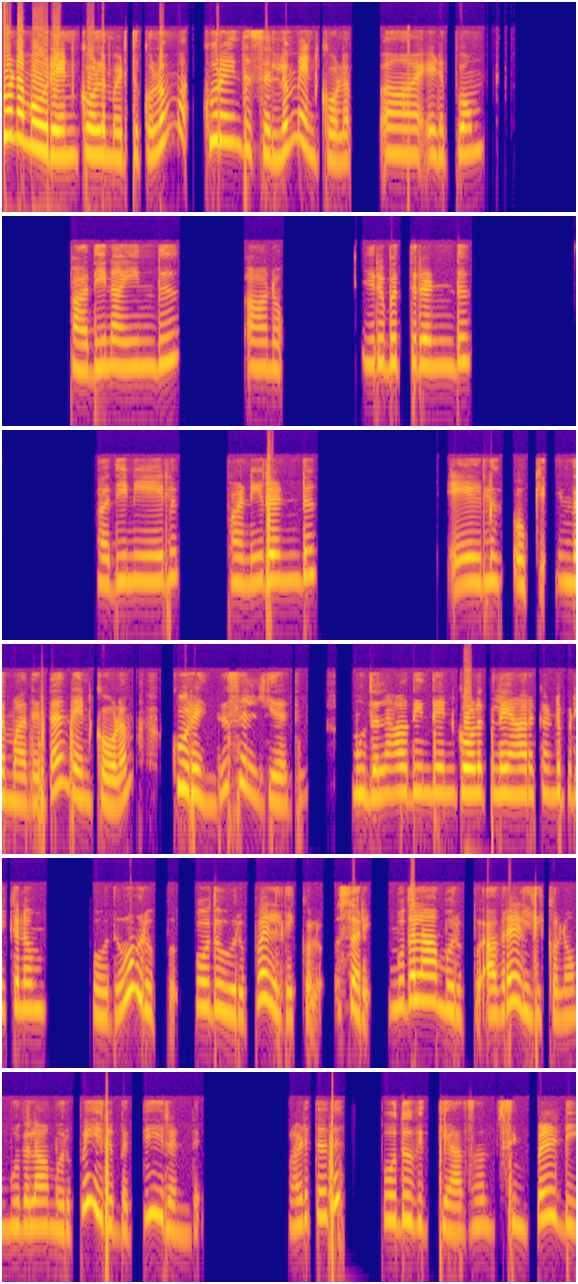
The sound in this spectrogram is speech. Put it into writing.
இப்போ நம்ம ஒரு எண்கோளம் எடுத்துக்கொள்ளும். குறைந்து செல்லும் எண்கோளம் ஆஹ் எடுப்போம். பதினைந்து ஆனோ இருபத்தி ரெண்டு பதினேழு பனிரெண்டு ஏழு ஓகே. இந்த மாதிரி தான் இந்த எண்கோளம் குறைந்து செல்கிறது. முதலாவது இந்த எண்கோளத்துல யாரை கண்டுபிடிக்கணும்? பொது உறுப்பு பொது உறுப்பு எழுதிக்கொள்ளும். சாரி முதலாம் உறுப்பு அவரை எழுதிக்கொள்ளும். முதலாம் உறுப்பு இருபத்தி இரண்டு. அடுத்தது பொது வித்தியாசம் சிம்பிள் டி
